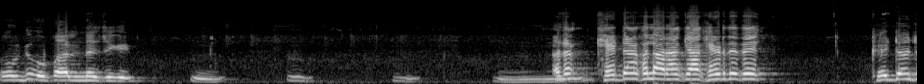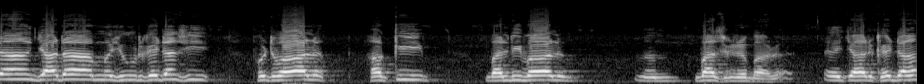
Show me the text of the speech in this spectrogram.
ਉਹ ਉਹ ਪਾ ਲੈਂਦੇ ਸੀਗੇ। ਅੱਛਾ ਖੇਡਾਂ ਖਿਲਾਰਾਂ ਕਿਆ ਖੇਡਦੇ ਤੇ ਖੇਡਾਂ ਤਾਂ ਜ਼ਿਆਦਾ ਮਸ਼ਹੂਰ ਖੇਡਾਂ ਸੀ ਫੁੱਟਬਾਲ ਹਾਕੀ ਵਾਲੀਬਾਲ ਬਾਸਕਟਬਾਲ ਇਹ ਚਾਰ ਖੇਡਾਂ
